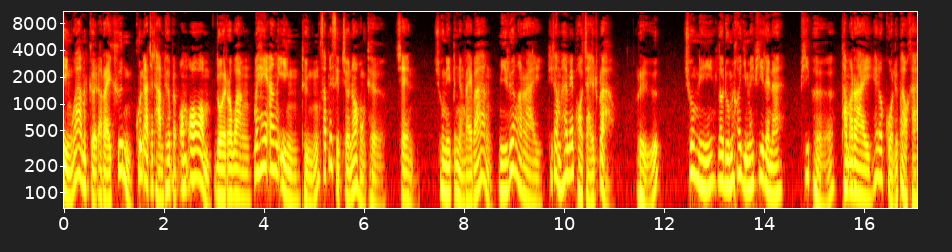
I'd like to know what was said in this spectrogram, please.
ริง ๆ ว่ามันเกิดอะไรขึ้น คุณอาจจะถามเธอแบบอ้อมๆ โดยระวังไม่ให้อ้างอิงถึง submissive journal ของเธอ เช่น ช่วงนี้เป็นอย่างไรบ้าง มีเรื่องอะไรที่ทำให้ไม่พอใจหรือเปล่า หรือ ช่วงนี้เราดูไม่ค่อยยิ้มให้พี่เลยนะ พี่เผลอทำอะไรให้เราโกรธหรือเปล่าคะ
